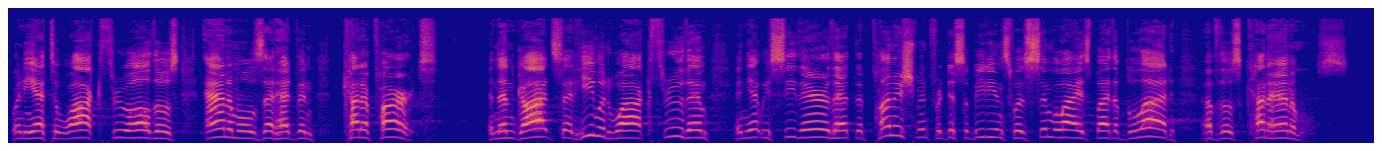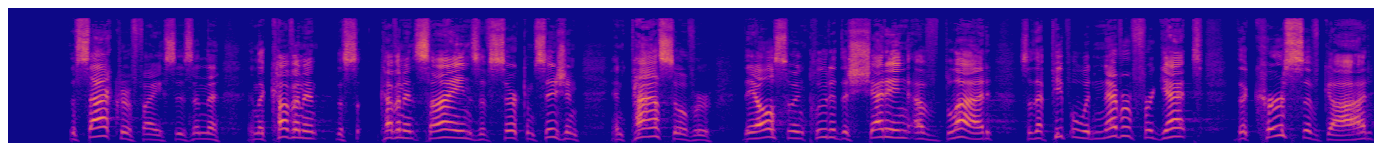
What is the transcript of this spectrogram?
when he had to walk through all those animals that had been cut apart. And then God said he would walk through them, and yet we see there that the punishment for disobedience was symbolized by the blood of those cut animals. The sacrifices and the, and the covenant, the covenant signs of circumcision and Passover they also included the shedding of blood so that people would never forget the curse of God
